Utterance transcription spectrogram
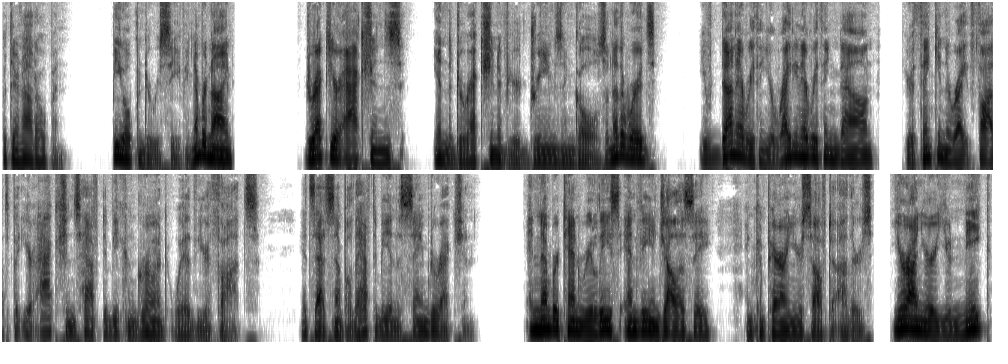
but they're not open. Be open to receiving. Number nine, direct your actions in the direction of your dreams and goals. In other words, you've done everything, you're writing everything down, you're thinking the right thoughts, but your actions have to be congruent with your thoughts. It's that simple. They have to be in the same direction. And number 10, release envy and jealousy and comparing yourself to others. You're on your unique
